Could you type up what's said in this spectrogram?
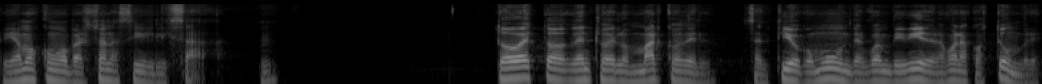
Vivamos como personas civilizadas. Todo esto dentro de los marcos del sentido común, del buen vivir, de las buenas costumbres.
